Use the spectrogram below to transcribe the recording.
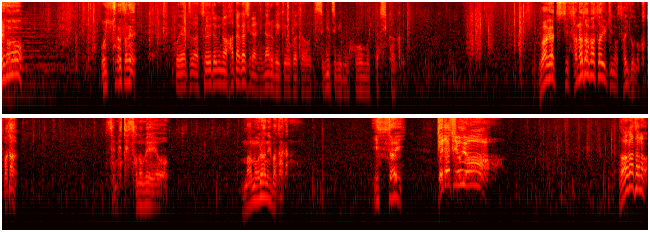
亀殿お引きなされ。こやつは豊臣の旗頭になるべきお方を次々に葬った資格我が父真田昌幸の最後の言葉だ。せめてその名誉を守らねばならぬ。一切手出しろよ我が殿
